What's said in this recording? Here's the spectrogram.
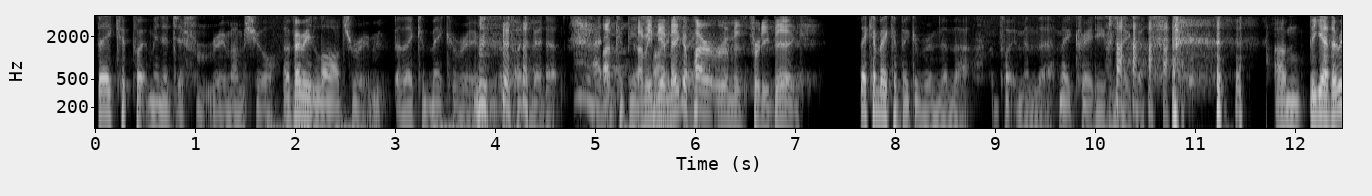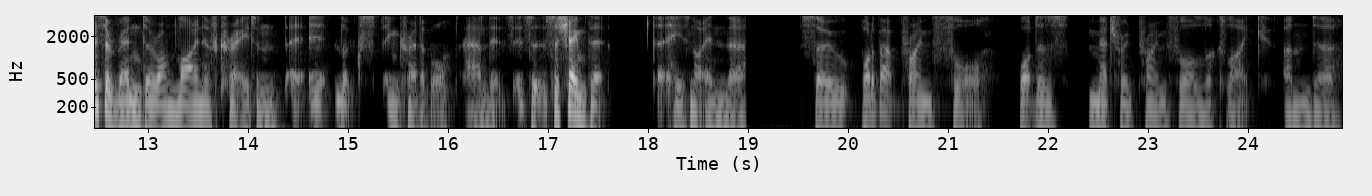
They could put him in a different room, I'm sure. A very large room, but they could make a room and put him in it. And it could be I mean, the Omega thing. Pirate room is pretty big. They can make a bigger room than that and put him in there, make Kraid even bigger. um, but yeah, there is a render online of Kraid, and it looks incredible. And it's it's it's a shame that that he's not in there. So, what about Prime Four? What does Metroid Prime Four look like under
